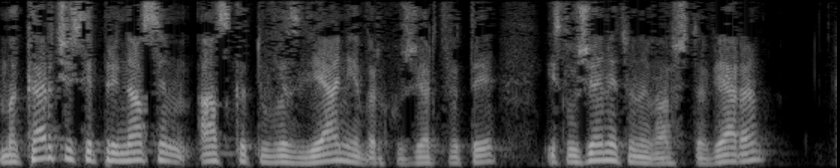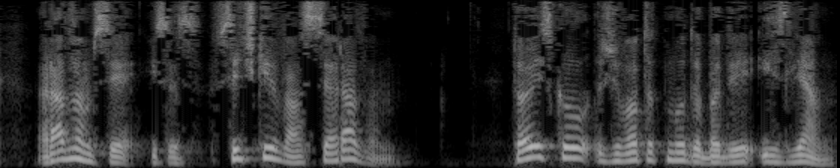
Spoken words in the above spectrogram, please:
макар че се принасям аз като възлияние върху жертвата и служението на вашата вяра, радвам се и с всички вас се радвам. Той е искал животът му да бъде излян.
